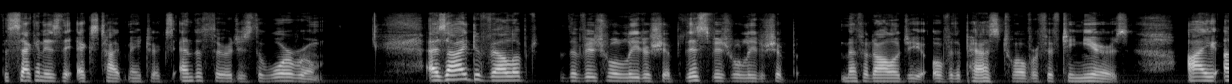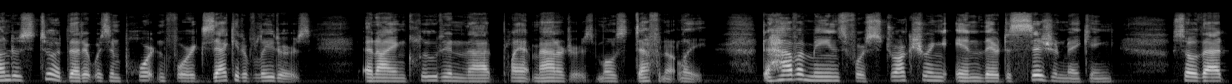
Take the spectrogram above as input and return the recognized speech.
The second is the X type matrix, and the third is the war room. As I developed the visual leadership, this visual leadership methodology over the past 12 or 15 years, I understood that it was important for executive leaders, and I include in that plant managers most definitely, to have a means for structuring in their decision making so that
